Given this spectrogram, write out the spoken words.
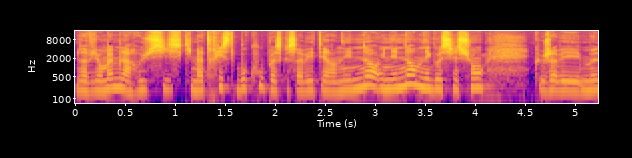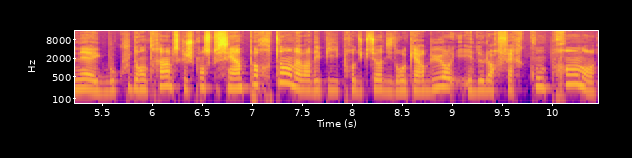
nous avions même la Russie, ce qui m'attriste beaucoup parce que ça avait été un énorme, une énorme négociation que j'avais menée avec beaucoup d'entrain, parce que je pense que c'est important d'avoir des pays producteurs d'hydrocarbures et de leur faire comprendre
